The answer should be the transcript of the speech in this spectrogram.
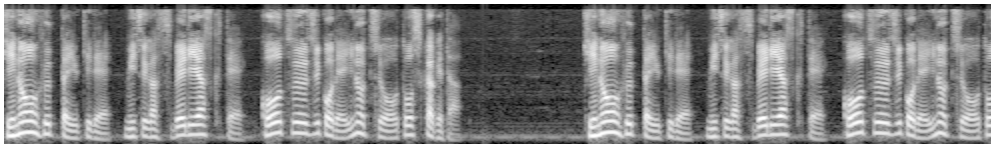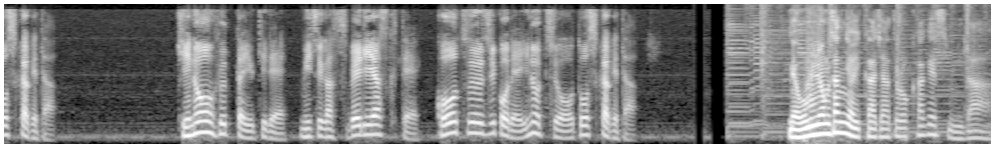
昨日降った雪で道が滑りやすくて交通事故で命を落としかけた。昨日降った雪で道が滑りやすくて交通事故で命を落としかけた。昨日降った雪で道が滑りやすくて交通事故で命を落としかけた。 네, 오늘 영상 여기까지 하도록 하겠습니다.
